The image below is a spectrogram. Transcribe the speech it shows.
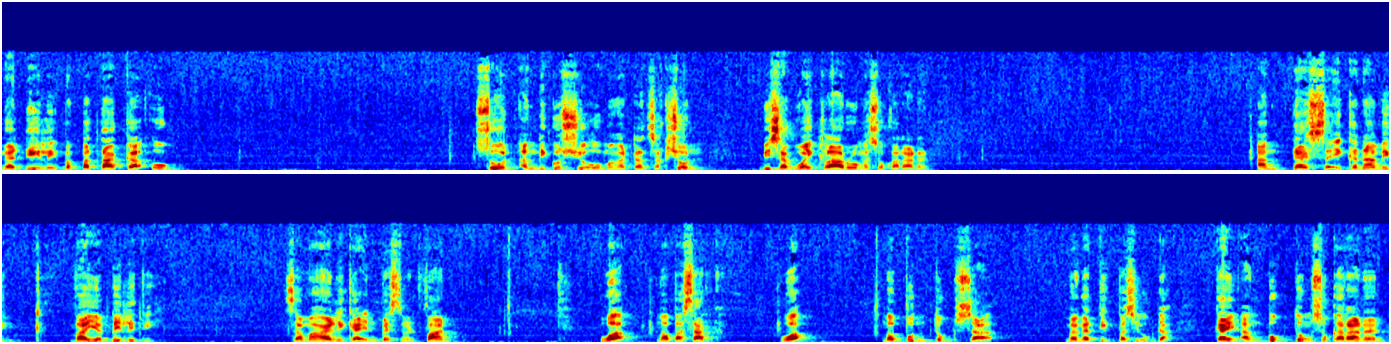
nga dili magpataka og sud ang negosyo o mga transaksyon bisag way klaro nga sukaranan. Ang test sa economic viability sa Maharlika Investment Fund wa mapasar, wa mabuntog sa mga tigpasiugda kay ang bugtong sukaranan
